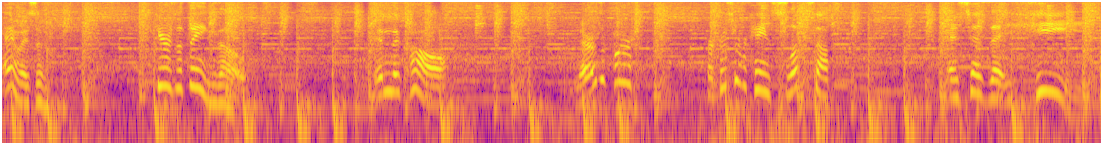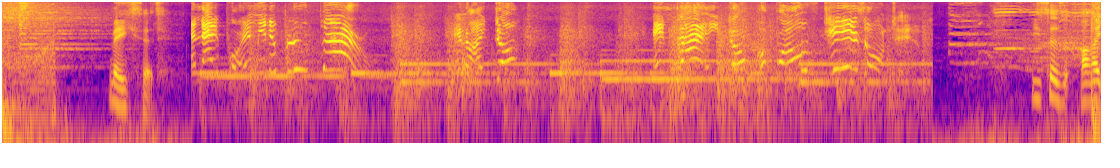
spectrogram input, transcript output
Anyway, so here's the thing, though. In the call, there's a part where Christopher Kane slips up and says that he makes it. And I put him in a blue barrel. And I don't. And they He says, I,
